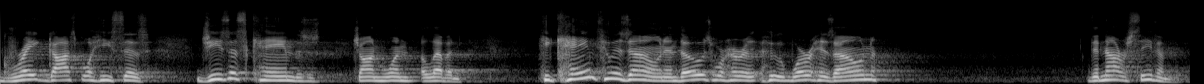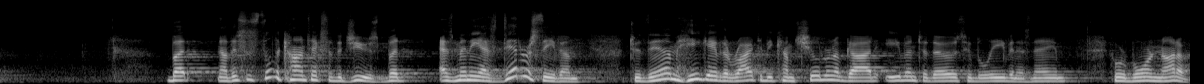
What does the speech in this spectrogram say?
great gospel. He says, Jesus came, this is John 1 11. He came to his own, and those were her, who were his own did not receive him. But now, this is still the context of the Jews, but as many as did receive him, to them he gave the right to become children of God, even to those who believe in his name, who were born not of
